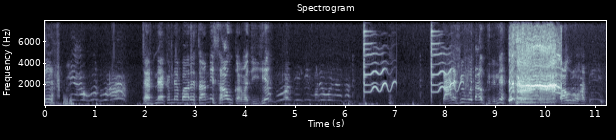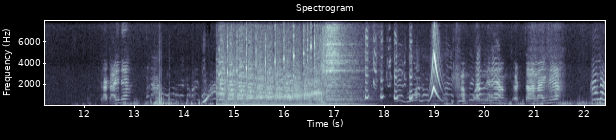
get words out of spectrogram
હે ડોસી કમને સાવ કરવા જી તારે પીવું તો આવતી રે લે પાવરો હતી આમ ઝટ ચાલ ને. ખબર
